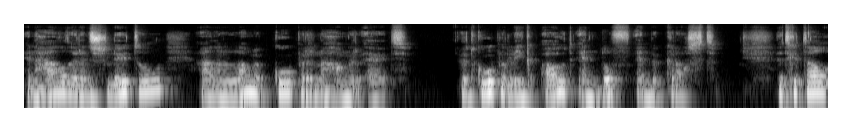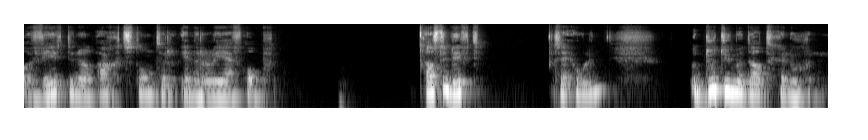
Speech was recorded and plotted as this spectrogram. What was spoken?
en haalde er een sleutel aan een lange koperen hanger uit. Het koper leek oud en dof en bekrast. Het getal 1408 stond er in relief op. Alsjeblieft, zei Olin, doet u me dat genoegen.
